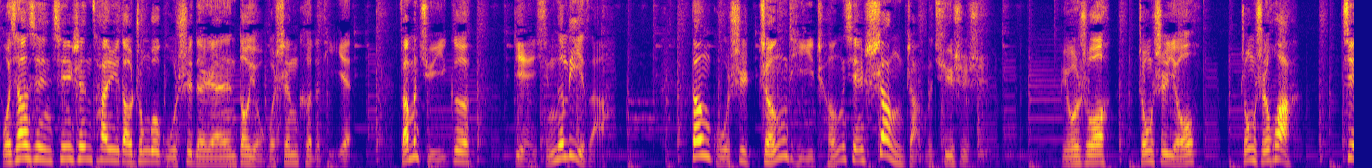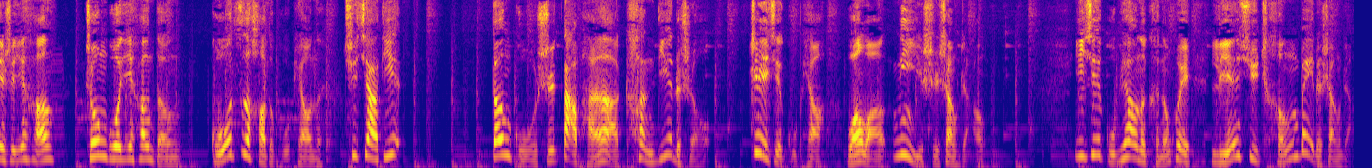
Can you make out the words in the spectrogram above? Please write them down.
我相信亲身参与到中国股市的人都有过深刻的体验。咱们举一个典型的例子啊，当股市整体呈现上涨的趋势时，比如说中石油、中石化、建设银行、中国银行等国字号的股票呢，却下跌。当股市大盘啊看跌的时候，这些股票往往逆势上涨，一些股票呢可能会连续成倍的上涨，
